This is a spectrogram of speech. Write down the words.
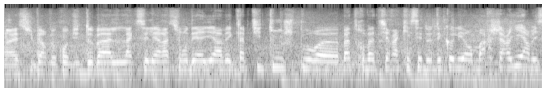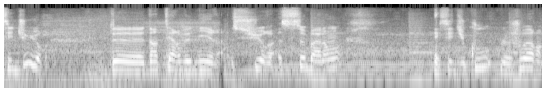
Ouais, superbe conduite de balle, l'accélération derrière avec la petite touche pour euh, battre Vatira qui essaie de décoller en marche arrière, mais c'est dur d'intervenir sur ce ballon. Et c'est du coup le joueur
